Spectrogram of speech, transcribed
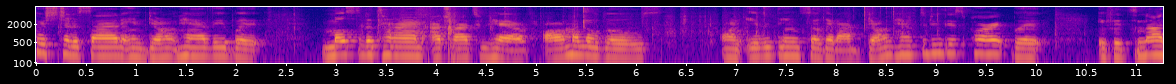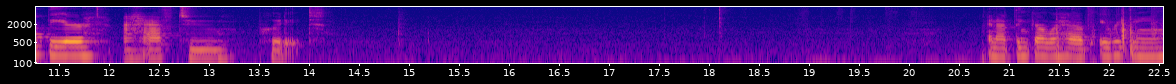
pushed to the side and don't have it, but most of the time I try to have all my logos on everything so that I don't have to do this part. But if it's not there, I have to put it. And I think I will have everything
